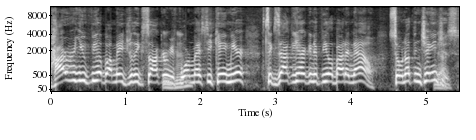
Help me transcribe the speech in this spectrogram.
however you feel about Major League Soccer mm-hmm. before Messi came here, it's exactly how you're going to feel about it now. So nothing changes.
